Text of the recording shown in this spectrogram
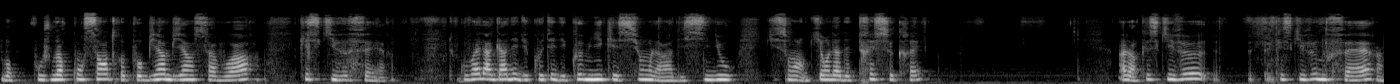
bon, faut que je me reconcentre pour bien bien savoir qu'est-ce qu'il veut faire. Donc on va aller regarder du côté des communications là, des signaux qui sont qui ont l'air d'être très secrets. Alors, qu'est-ce qu'il veut, qu'est-ce qu'il veut nous faire?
